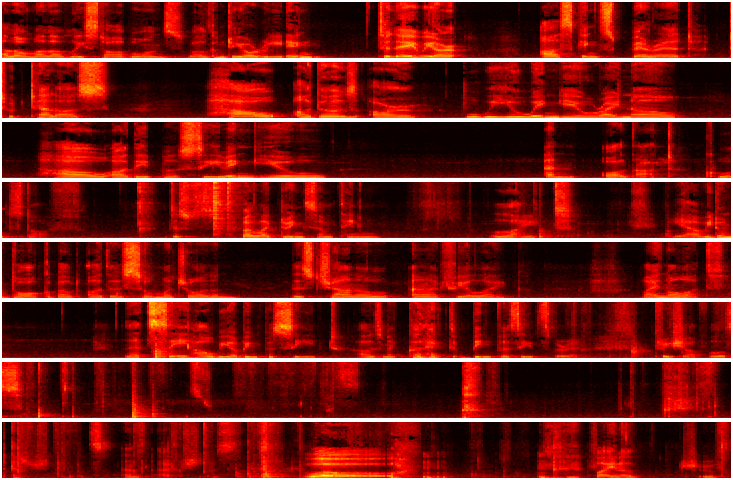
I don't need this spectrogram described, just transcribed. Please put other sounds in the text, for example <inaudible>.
Hello, my lovely starborns. Welcome to your reading. Today we are asking Spirit to tell us how others are viewing you right now. How are they perceiving you? And all that cool stuff. Just felt like doing something light yeah we don't talk about others so much on this channel and i feel like why not? Let's see how we are being perceived. How is my <laughs> collective being perceived spirit? Three shuffles. <laughs> And actions. Whoa. <laughs> Final truth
